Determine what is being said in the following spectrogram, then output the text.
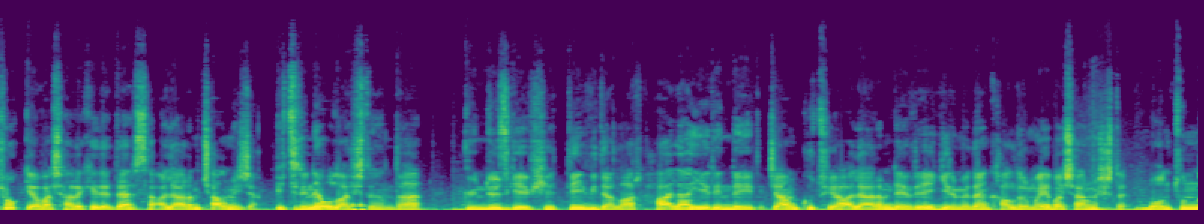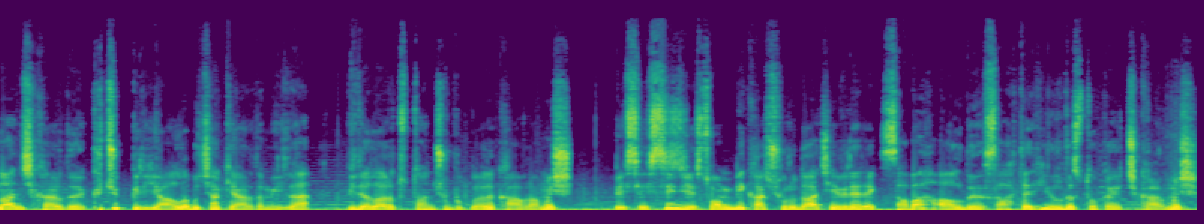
çok yavaş hareket ederse alarm çalmayacak. Vitrine ulaştığında gündüz gevşettiği vidalar hala yerindeydi. Cam kutuya alarm devreye girmeden kaldırmayı başarmıştı. Montundan çıkardığı küçük bir yağlı bıçak yardımıyla vidaları tutan çubukları kavramış ve sessizce son birkaç turu daha çevirerek sabah aldığı sahte yıldız tokayı çıkarmış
